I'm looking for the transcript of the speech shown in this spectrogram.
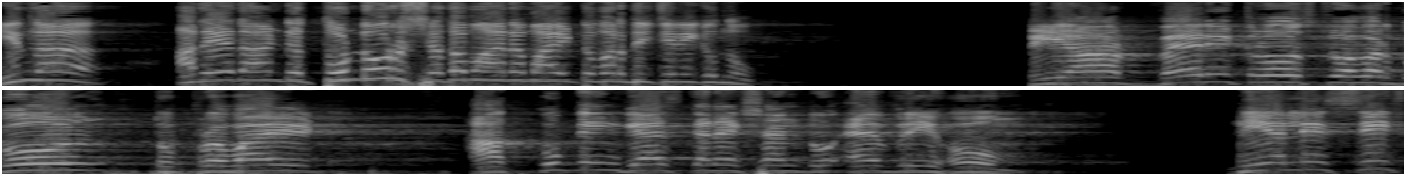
ഇന്ന് അതേതാണ്ട് തൊണ്ണൂറ് ശതമാനമായിട്ട് വർദ്ധിച്ചിരിക്കുന്നു are very close to our goal to provide a cooking gas connection to every home. Nearly 6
